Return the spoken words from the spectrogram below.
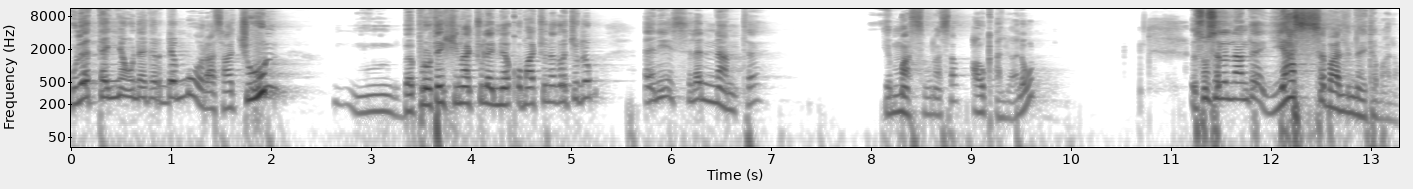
ሁለተኛው ነገር ደግሞ ራሳችሁን በ protection አችሁ ላይ የሚያቆማችሁ ነገሮች ደግሞ እኔ ስለ እናንተ የማስበውን ሀሳብ አውቃለሁ ያለውን እሱ ስለ እናንተ ያስባልና የተባለው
